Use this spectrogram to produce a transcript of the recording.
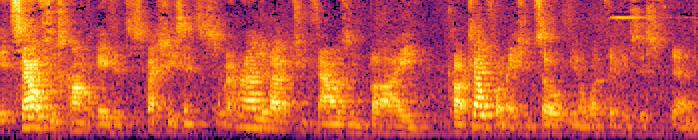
itself was complicated, especially since around about 2000 by cartel formation. So, you know, one thing is just um,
